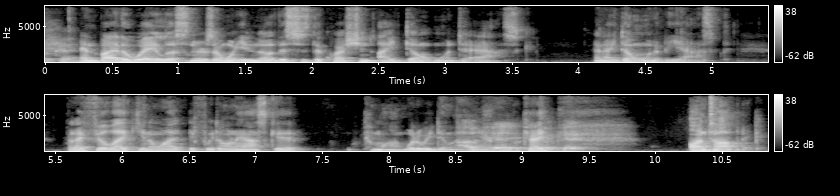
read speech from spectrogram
Okay. And by the way, listeners, I want you to know this is the question I don't want to ask and I don't want to be asked. But I feel like, you know what? If we don't ask it, come on, what are we doing here? Okay. Okay. Okay. On topic.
